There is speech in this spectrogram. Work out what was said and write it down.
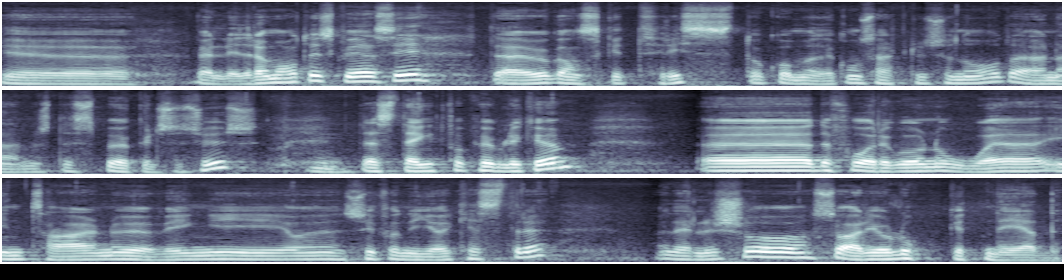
øh, veldig dramatisk, vil jeg si. Det er jo ganske trist å komme til Konserthuset nå. Det er nærmest et spøkelseshus. Mm. Det er stengt for publikum. Eh, det foregår noe intern øving i symfoniorkesteret. Men ellers så, så, er det jo lukket ned.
